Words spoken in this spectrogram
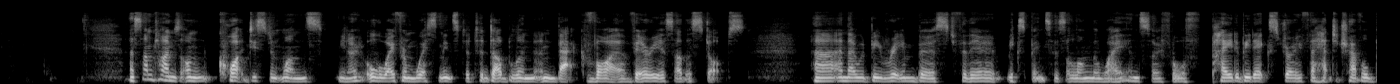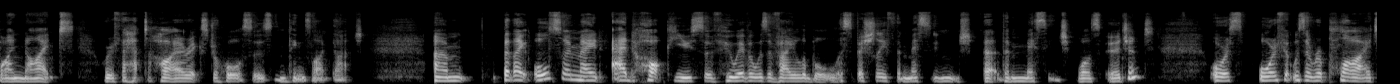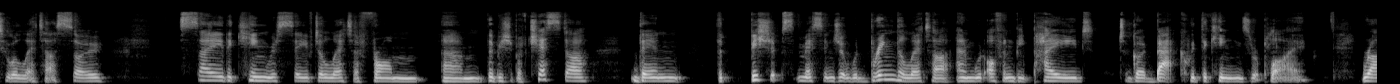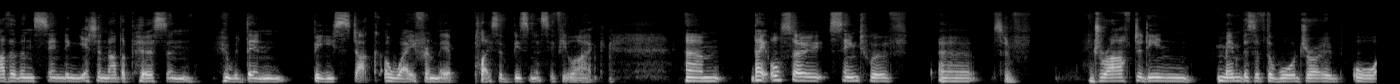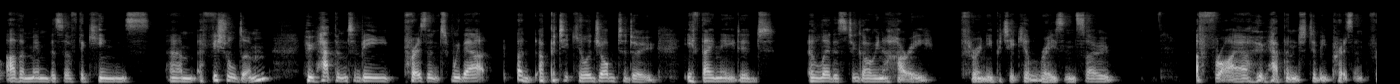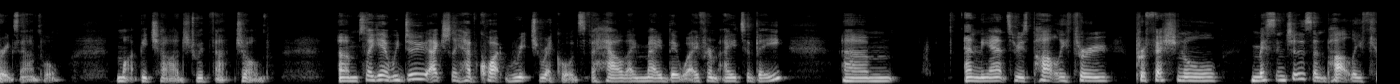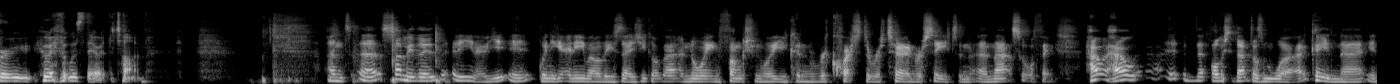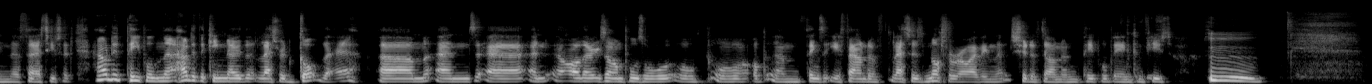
Now, sometimes on quite distant ones, you know, all the way from Westminster to Dublin and back via various other stops uh, and they would be reimbursed for their expenses along the way and so forth, paid a bit extra if they had to travel by night or if they had to hire extra horses and things like that. Um, but they also made ad hoc use of whoever was available, especially if the message uh, the message was urgent, or or if it was a reply to a letter. So, say the king received a letter from um, the Bishop of Chester, then the bishop's messenger would bring the letter and would often be paid to go back with the king's reply, rather than sending yet another person who would then be stuck away from their place of business, if you like. Um, they also seem to have uh, sort of drafted in members of the wardrobe or other members of the king's um, officialdom who happened to be present without a, a particular job to do if they needed letters to go in a hurry for any particular reason. So, a friar who happened to be present, for example, might be charged with that job. Um, so, yeah, we do actually have quite rich records for how they made their way from A to B. Um, and the answer is partly through professional messengers and partly through whoever was there at the time. And uh, sadly, the you know you, it, when you get an email these days, you got that annoying function where you can request a return receipt and, and that sort of thing. How how obviously that doesn't work in uh, in the 13th century. How did people know? How did the king know that letter had got there? Um, and uh, and are there examples or or, or um, things that you found of letters not arriving that should have done and people being confused about? Mm.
